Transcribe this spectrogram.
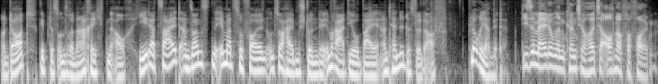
Und dort gibt es unsere Nachrichten auch jederzeit, ansonsten immer zur vollen und zur halben Stunde im Radio bei Antenne Düsseldorf. Florian, bitte. Diese Meldungen könnt ihr heute auch noch verfolgen.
